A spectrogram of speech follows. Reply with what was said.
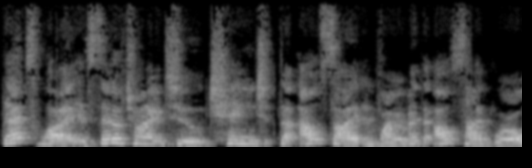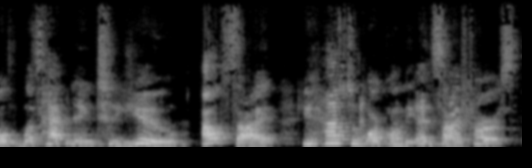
that's why instead of trying to change the outside environment, the outside world, what's happening to you outside, you have to work on the inside first.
